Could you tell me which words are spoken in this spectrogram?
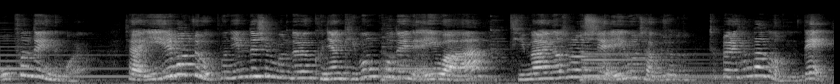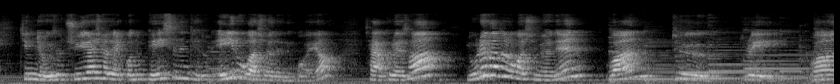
오픈되어 있는 거예요. 자, 이 1번 줄 오픈이 힘드신 분들은 그냥 기본 코드인 A와 D 슬러시 A로 잡으셔도 특별히 상관은 없는데 지금 여기서 주의하셔야 될 거는 베이스는 계속 A로 가셔야 되는 거예요. 자, 그래서 노래가 들어가시면은 1, 2, 3, 1, 2, 3,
